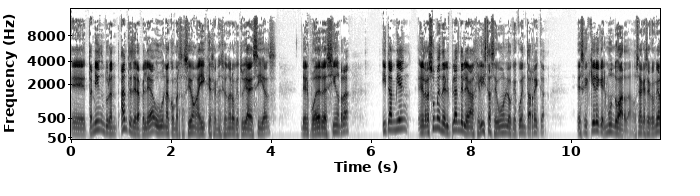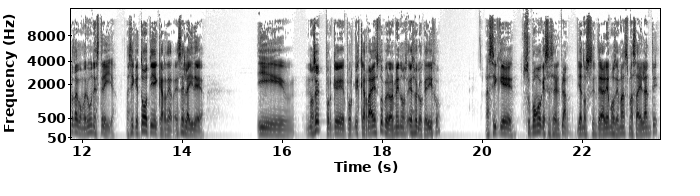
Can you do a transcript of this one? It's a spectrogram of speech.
eh, también durante antes de la pelea hubo una conversación ahí que se mencionó lo que tú ya decías del poder de Shinra y también el resumen del plan del evangelista según lo que cuenta Reca es que quiere que el mundo arda, o sea que se convierta como en una estrella, así que todo tiene que arder, esa es la idea. Y no sé por qué, por qué querrá esto, pero al menos eso es lo que dijo. Así que supongo que ese es el plan. Ya nos enteraremos de más más adelante.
